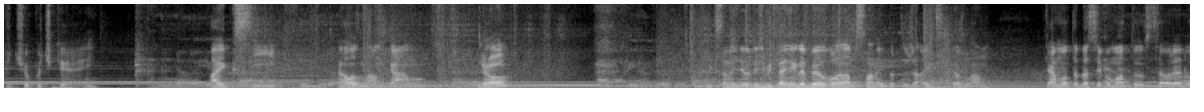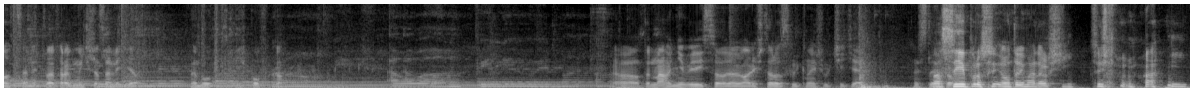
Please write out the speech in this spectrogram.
Pičo, počkej. Ike Seed? Já ho znám, kámo. Jo? Bych se nedělal, když bych tady někde byl vole napsaný, protože Seeda znám. Kámo, tebe si pamatuju z COD 2 ceny, tvoje fragmíčka jsem viděl. Nebo spíš povka. Jo, jo, ten má hodně videí z COD 2, když to rozklikneš určitě. Jestli je to- Asi, prosím, no tady má další. Jsi normální.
